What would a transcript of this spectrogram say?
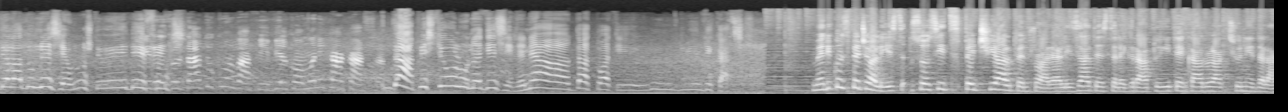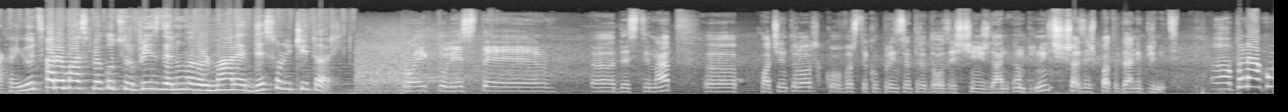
de la Dumnezeu, nu știu, e de Și frumos. rezultatul cum va fi? Vi-l comunică acasă. Da, peste o lună de zile ne-a dat toate indicații. Medicul specialist, sosit special pentru a realiza testele gratuite în cadrul acțiunii de la Căiuți, a rămas plăcut surprins de numărul mare de solicitări. Proiectul este uh, destinat uh, pacientilor cu vârste cuprinse între 25 de ani împliniți și 64 de ani împliniți. Uh, Până acum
